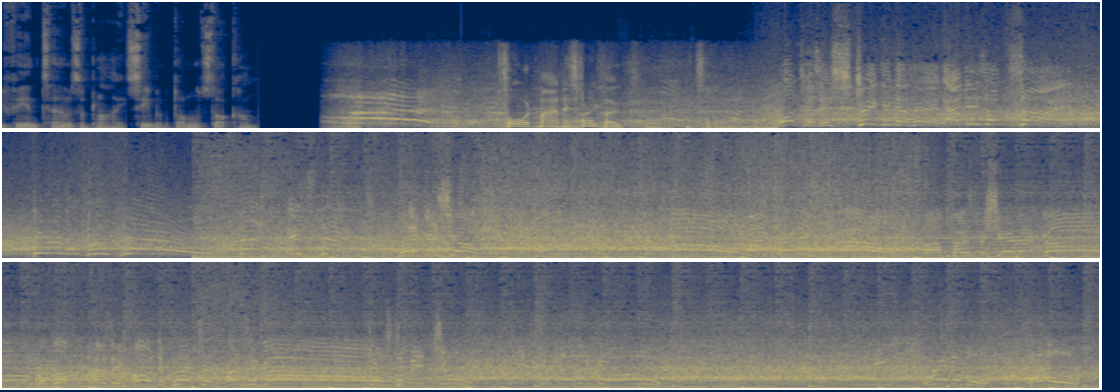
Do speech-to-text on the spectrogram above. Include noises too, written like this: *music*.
fee and terms apply. See mcdonalds.com. Forward man is very vocal. Rogers is streaking ahead and he's onside. Beautiful play! That is that! What a good shot! goal! My finish goal! Far post for Shearer, goal! McLaughlin has it. Oh, deflection, and a goal! Comes to Mitchell. It's another goal! Incredible! Hubble.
